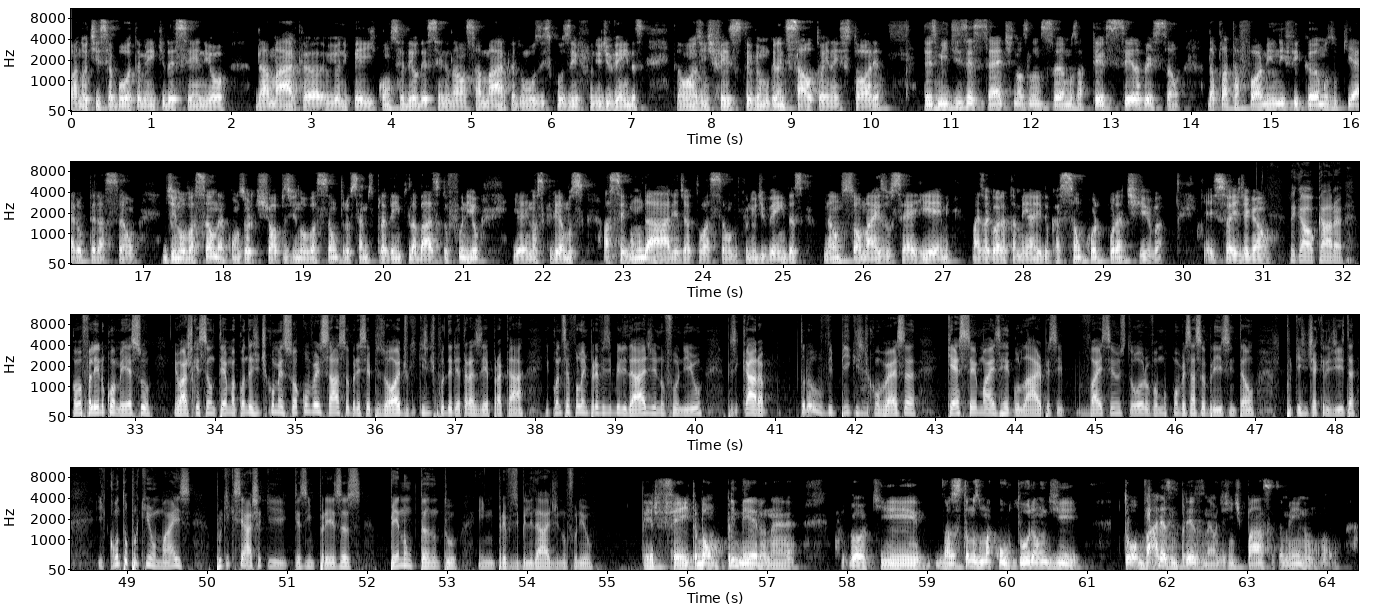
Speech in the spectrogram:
A notícia boa também é que o decênio da marca, o IONPI concedeu o decênio da nossa marca do uso exclusivo funil de vendas. Então a gente fez, teve um grande salto aí na história. 2017 nós lançamos a terceira versão da plataforma e unificamos o que era operação de inovação, né, com os workshops de inovação, trouxemos para dentro da base do funil e aí nós criamos a segunda área de atuação do funil de vendas, não só mais o CRM, mas agora também a educação corporativa. E é isso aí, Diegão. Legal, cara. Como eu falei no começo, eu acho que esse é um tema. Quando a gente começou a conversar sobre esse episódio, o que, que a gente poderia trazer para cá, e quando você falou em previsibilidade no funil, pensei, cara, todo VP que a gente conversa quer ser mais regular, pensei, vai ser um estouro, vamos conversar sobre isso então, porque a gente acredita. E conta um pouquinho mais, por que, que você acha que, que as empresas penam tanto em previsibilidade no funil? Perfeito. Bom, primeiro, né, que nós estamos numa cultura onde tô, várias empresas, né, onde a gente passa também,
